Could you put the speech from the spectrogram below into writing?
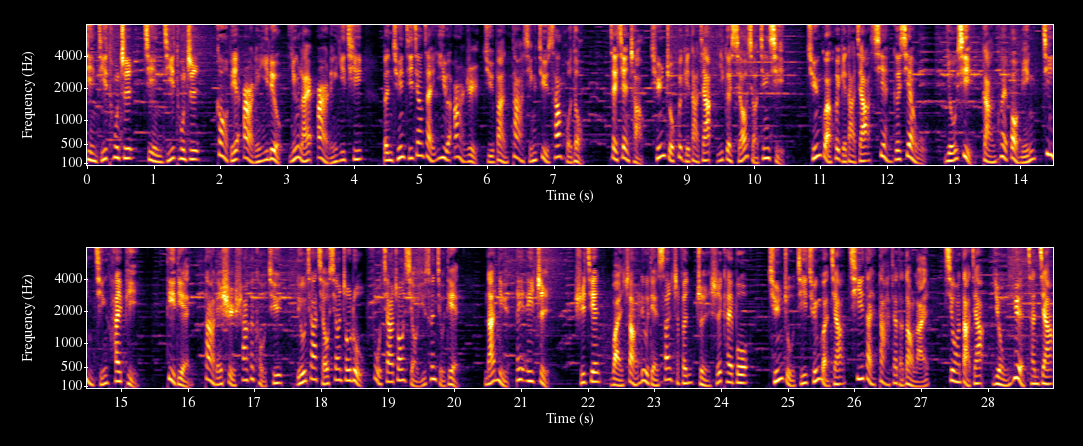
紧急通知，紧急通知，告别二零一六，迎来二零一七。本群即将在一月二日举办大型聚餐活动，在现场群主会给大家一个小小惊喜，群管会给大家献歌献舞，游戏赶快报名，尽情 happy。地点：大连市沙河口区刘家桥香洲路富家庄小渔村酒店，男女 AA 制。时间：晚上六点三十分准时开播。群主及群管家期待大家的到来，希望大家踊跃参加。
